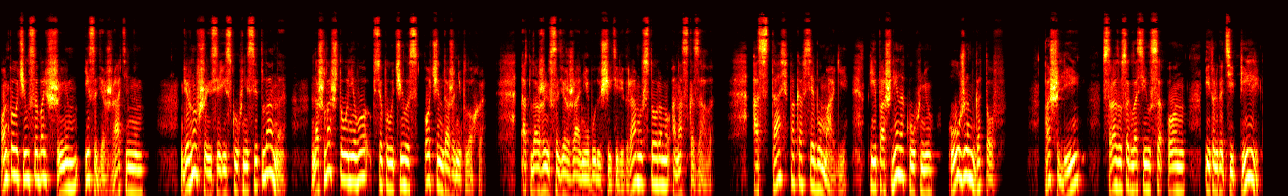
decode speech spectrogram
Он получился большим и содержательным. Вернувшаяся из кухни Светлана нашла, что у него все получилось очень даже неплохо. Отложив содержание будущей телеграммы в сторону, она сказала, «Оставь пока все бумаги и пошли на кухню, Ужин готов. Пошли, сразу согласился он, и только теперь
